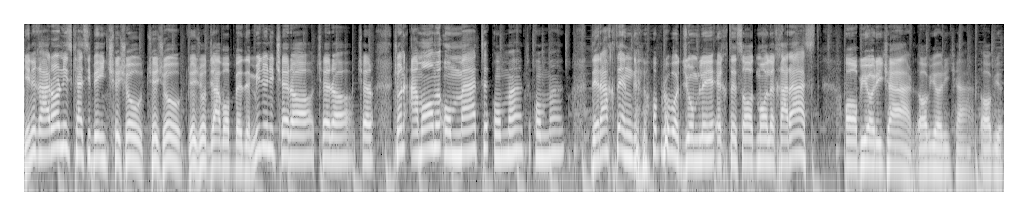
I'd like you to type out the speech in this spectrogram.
یعنی قرار نیست کسی به این چه شو چه شو چه شو جواب بده. می‌دونی چرا؟ چرا؟ چرا؟ چون امام امت امت امت درخت انقلاب رو با جمله اقتصاد مال خرست آبیاری کرد آبیاری کرد آبیاری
